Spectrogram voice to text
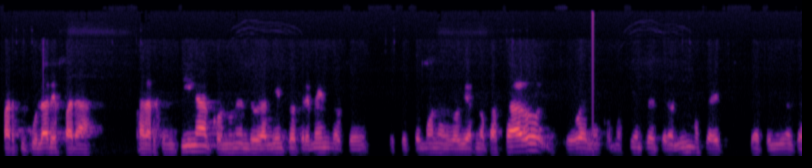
particulares para, para Argentina, con un endeudamiento tremendo que, se tomó en el gobierno pasado y que, bueno, como siempre el peronismo se ha, tenido que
